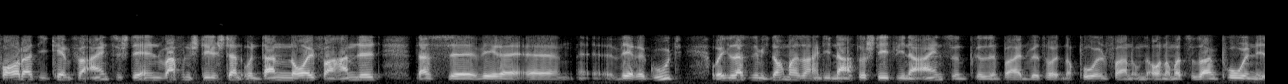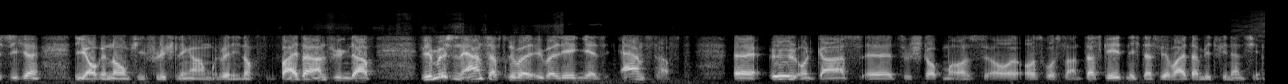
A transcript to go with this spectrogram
fordert, die Kämpfe einzustellen, Waffenstillstand und dann neu verhandelt. Das äh, wäre, äh, wäre gut. Aber ich lasse nämlich nochmal sagen, die NATO steht wie eine Eins und Präsident Biden wird heute nach Polen fahren, um auch nochmal zu sagen, Polen ist sicher, die auch enorm viel Flüchtlinge haben. Und wenn ich noch weiter anfügen darf, wir müssen ernsthaft darüber überlegen, jetzt ernsthaft, äh, Öl und Gas äh, zu stoppen aus, aus Russland. Das geht nicht, dass wir weiter mitfinanzieren.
